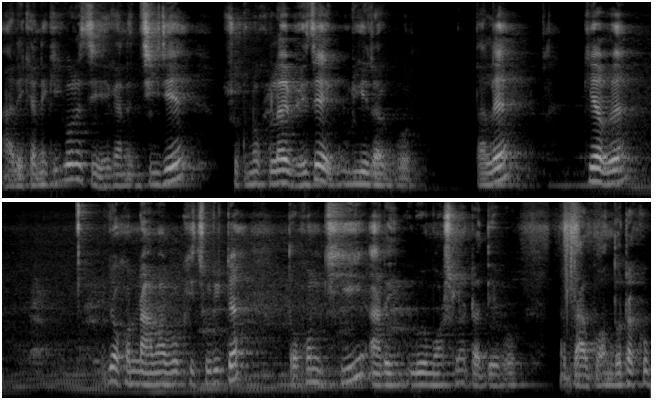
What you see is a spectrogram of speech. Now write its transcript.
আর এখানে কি করেছি? এখানে জিরে শুকনো খোলায় ভেজে গুলিয়ে রাখব। তাহলে কী হবে? যখন নামাবো খিচুড়িটা, তখন ঘি আর এই গুঁড়ো মশলাটা দেবো। তার গন্ধটা খুব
